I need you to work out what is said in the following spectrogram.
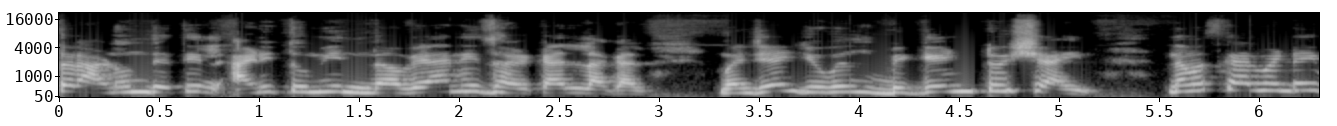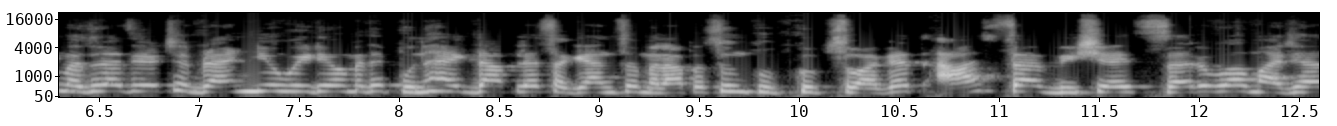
तर आणून देतील आणि तुम्ही नव्याने झळकायला लागाल. म्हणजे you will begin to shine नमस्कार मंडळी मधुरा दिवेच्या ब्रँड न्यू व्हिडिओमध्ये पुन्हा एकदा आपल्या सगळ्यांचं मनापासून खूप खूप स्वागत. आजचा विषय सर्व माझ्या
